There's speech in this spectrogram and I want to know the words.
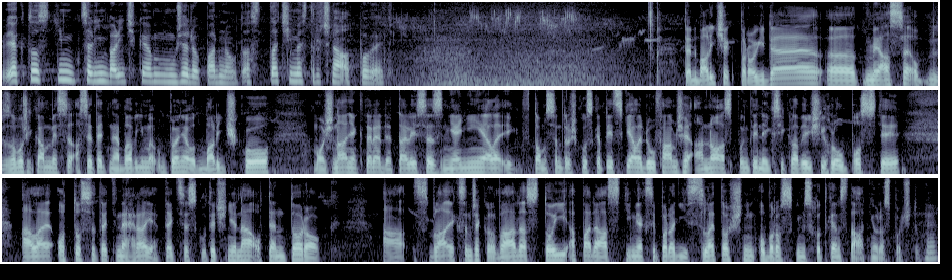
jak to s tím celým balíčkem může dopadnout? A stačí mi stručná odpověď. Ten balíček projde. Eh, já se, znovu říkám, my se asi teď nebavíme úplně od balíčku. Možná některé detaily se změní, ale i v tom jsem trošku skeptický, ale doufám, že ano, aspoň ty nejkříklavější hlouposti, ale o to se teď nehraje. Teď se skutečně jedná o tento rok a jak jsem řekl, vláda stojí a padá s tím, jak si poradí s letošním obrovským schodkem státního rozpočtu. Hmm.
